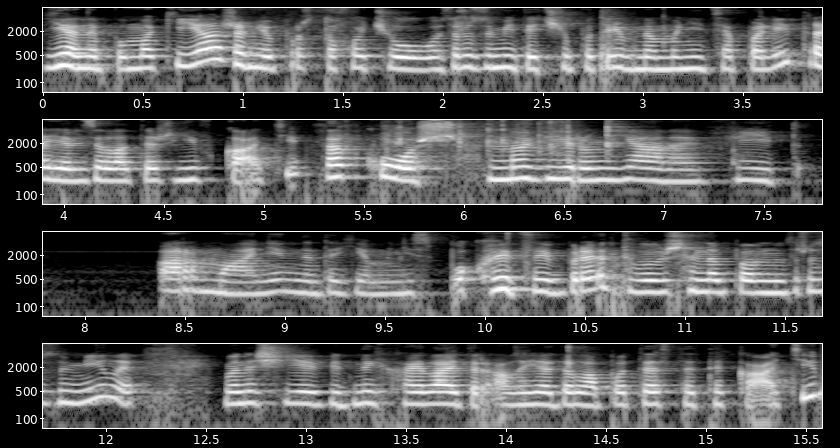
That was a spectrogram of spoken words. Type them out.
я не по макіяжам, я просто хочу зрозуміти, чи потрібна мені ця палітра. Я взяла теж її в каті. Також нові рум'яна від Армані. Не дає мені спокою цей бренд, ви вже напевно зрозуміли. У мене ще є від них хайлайтер, але я дала потестити Каті.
